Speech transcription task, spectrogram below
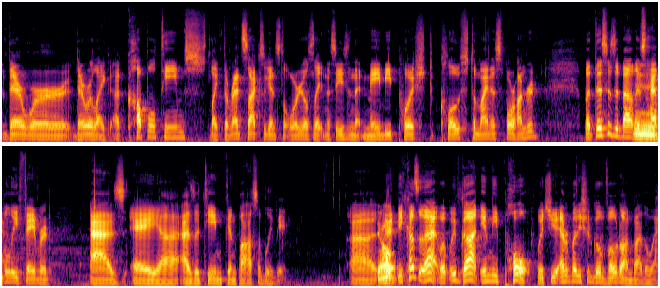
there were there were like a couple teams like the Red Sox against the Orioles late in the season that maybe pushed close to minus 400, but this is about as heavily favored as a uh, as a team can possibly be. Uh, Yup. and because of that, what we've got in the poll, which you, everybody should go vote on, by the way,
